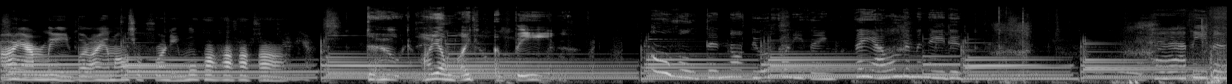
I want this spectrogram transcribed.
I am mean, but I am also funny. Dude, I am like a bean. Oval did not do a funny thing. They are eliminated. Happy birthday.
